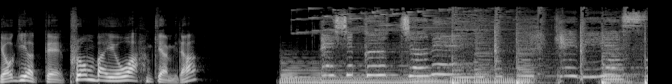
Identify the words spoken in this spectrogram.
여기어때, 프롬바이오와 함께합니다. 89.1 KBS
